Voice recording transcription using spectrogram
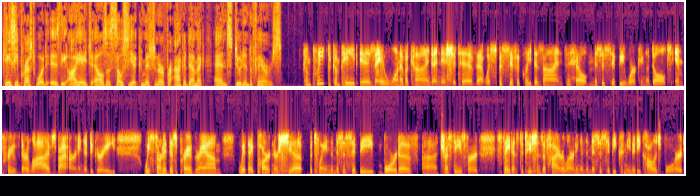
Casey Prestwood is the IHL's Associate Commissioner for Academic and Student Affairs. Complete to Compete is a one of a kind initiative that was specifically designed to help Mississippi working adults improve their lives by earning a degree. We started this program with a partnership between the Mississippi Board of uh, Trustees for State Institutions of Higher Learning and the Mississippi Community College Board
